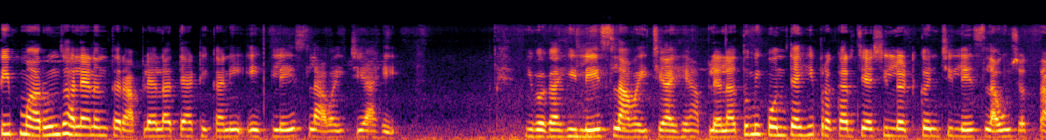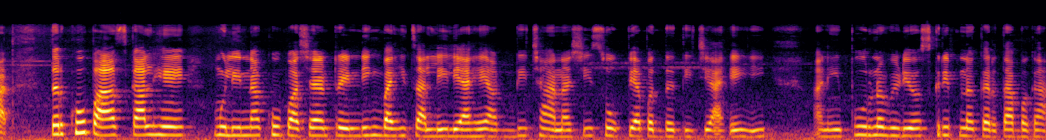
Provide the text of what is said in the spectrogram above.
टीप मारून झाल्यानंतर आपल्याला त्या ठिकाणी एक लेस लावायची आहे. ही बघा ही लेस लावायची आहे आपल्याला. तुम्ही कोणत्याही प्रकारची अशी लटकनची लेस लावू शकतात. तर खूप आजकाल हे मुलींना खूप अशा ट्रेंडिंग बाही चाललेली आहे. अगदी छान अशी सोप्या पद्धतीची आहे ही. आणि पूर्ण व्हिडिओ स्क्रिप्ट न करता बघा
